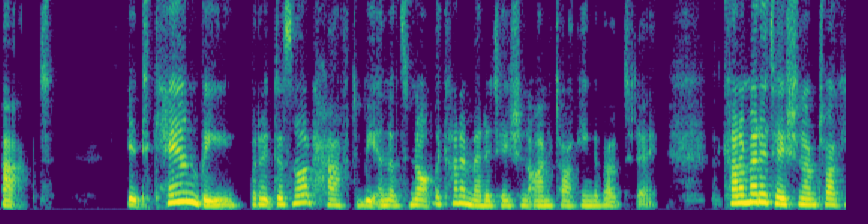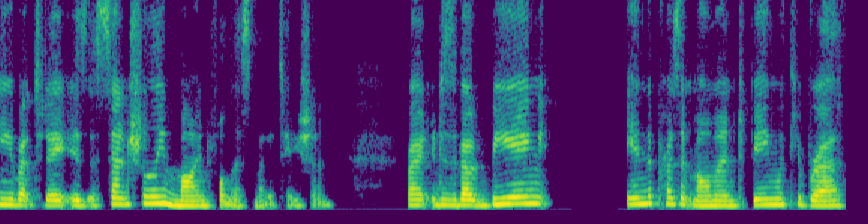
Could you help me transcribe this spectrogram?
act. It can be, but it does not have to be. And that's not the kind of meditation I'm talking about today. The kind of meditation I'm talking about today is essentially mindfulness meditation, right? It is about being in the present moment, being with your breath,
